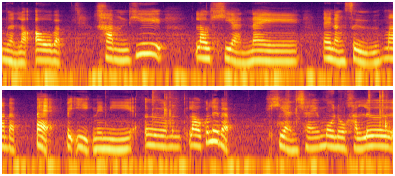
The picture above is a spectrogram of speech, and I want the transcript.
เหมือนเราเอาแบบคำที่เราเขียนในในหนังสือมาแบบแปะไปอีกในนี้ เออมันเราก็เลยแบบเขียนใช้โมโนคัลเลอร์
